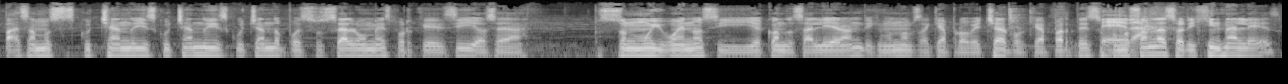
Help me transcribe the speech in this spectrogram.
pasamos escuchando y escuchando y escuchando pues sus álbumes porque sí, o sea, pues son muy buenos y ya cuando salieron dijimos vamos hay que aprovechar porque aparte eso, como son las originales,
